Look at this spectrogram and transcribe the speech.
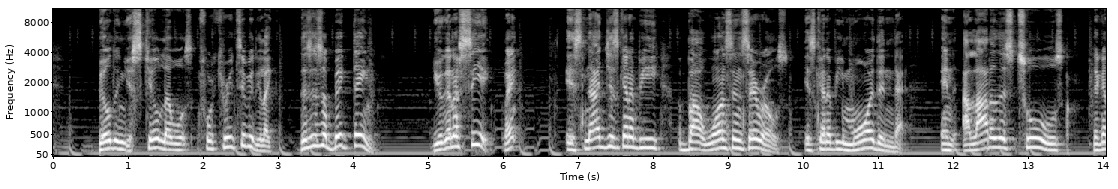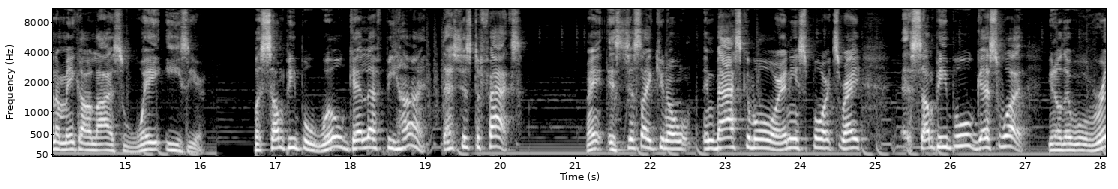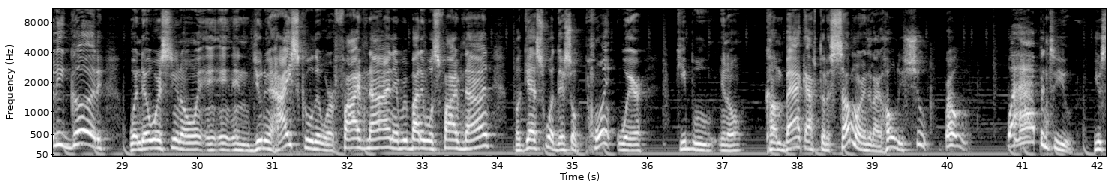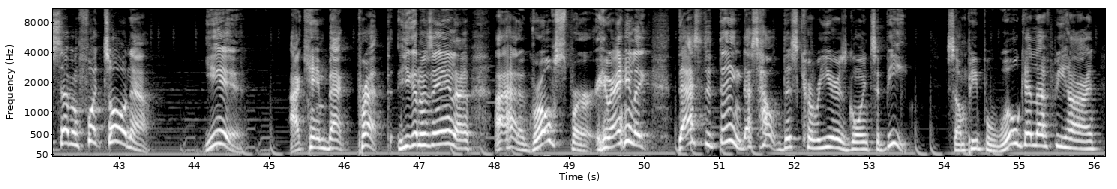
building your skill levels for creativity. Like this is a big thing. You're gonna see it, right? It's not just gonna be about ones and zeros. It's gonna be more than that. And a lot of these tools they're going to make our lives way easier. But some people will get left behind. That's just the facts. Right? It's just like, you know, in basketball or any sports, right? Some people, guess what? You know, they were really good when there was, you know, in, in, junior high school, they were five nine. everybody was five nine. But guess what? There's a point where people, you know, come back after the summer and they're like, holy shoot, bro, what happened to you? You seven foot tall now yeah, I came back prepped. You get what I'm saying? Like, I had a growth spurt, right? Like that's the thing. That's how this career is going to be. Some people will get left behind.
